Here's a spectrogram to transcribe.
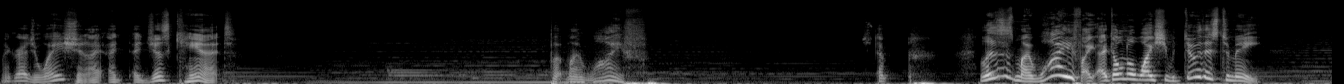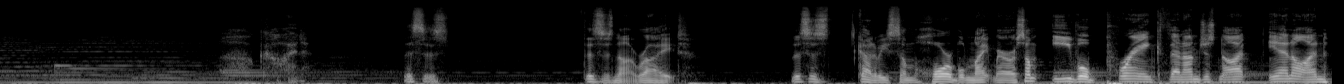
my graduation. I, I, I just can't. But my wife. I, Liz is my wife. I, I don't know why she would do this to me. Oh, God. This is. This is not right. This is got to be some horrible nightmare or some evil prank that I'm just not in on.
